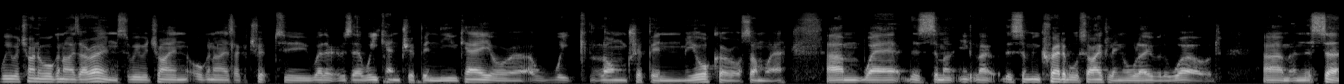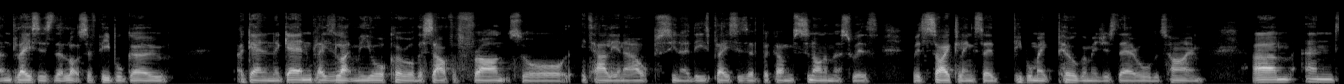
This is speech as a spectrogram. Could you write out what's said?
we were trying to organize our own. So we would try and organize like a trip to whether it was a weekend trip in the uk or a, a week long trip in mallorca or somewhere um, where there's some like there's some incredible cycling all over the world um, and there's certain places that lots of people go again and again places like Mallorca or the south of France or Italian Alps you know these places have become synonymous with with cycling. So people make pilgrimages there all the time. Um, and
